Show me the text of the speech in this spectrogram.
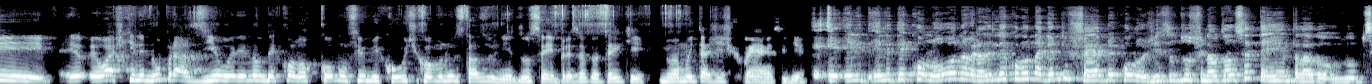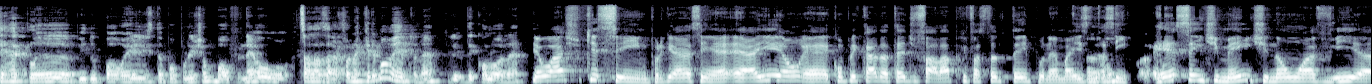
Eu, eu acho que ele no Brasil ele não decolou como um filme cult como nos Estados Unidos. Não sei, a impressão que eu tenho é que não é muita gente que conhece aqui. E- Ele, ele decolou, na verdade, ele decolou na grande febre ecologista do final dos anos 70, lá do, do Serra Club, do Paul Ellis, da Population Bomb, né? O Salazar foi naquele momento, né? que Ele decolou, né? Eu acho que sim, porque assim, é, é- aí é, um- é complicado até de falar porque faz tanto tempo, né? Mas Uhum. assim, recentemente não havia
